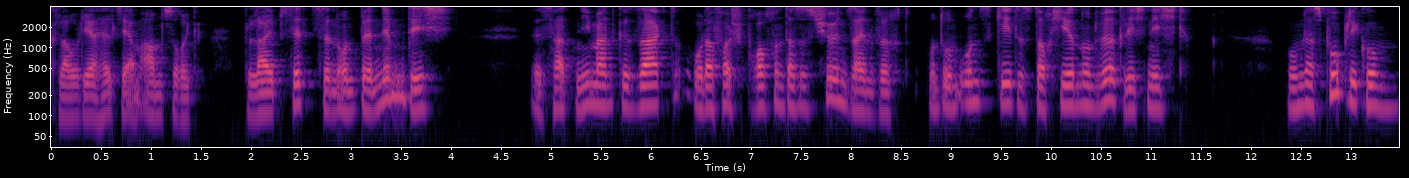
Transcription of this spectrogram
Claudia hält sie am Arm zurück. Bleib sitzen und benimm dich. Es hat niemand gesagt oder versprochen, dass es schön sein wird, und um uns geht es doch hier nun wirklich nicht. Um das Publikum,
